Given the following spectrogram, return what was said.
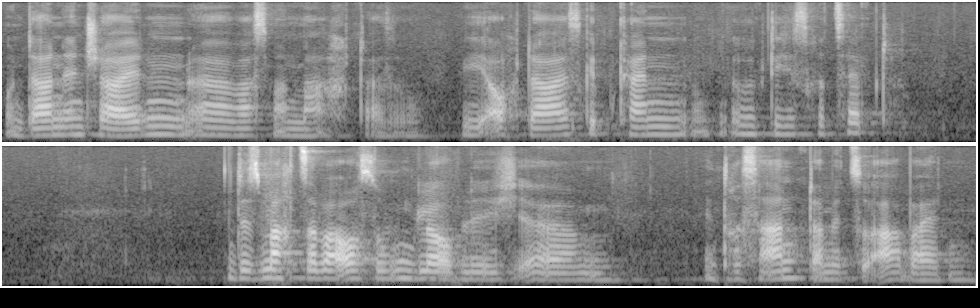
und dann entscheiden, äh, was man macht. Also wie auch da, es gibt kein wirkliches Rezept. Das macht es aber auch so unglaublich ähm, interessant, damit zu arbeiten.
